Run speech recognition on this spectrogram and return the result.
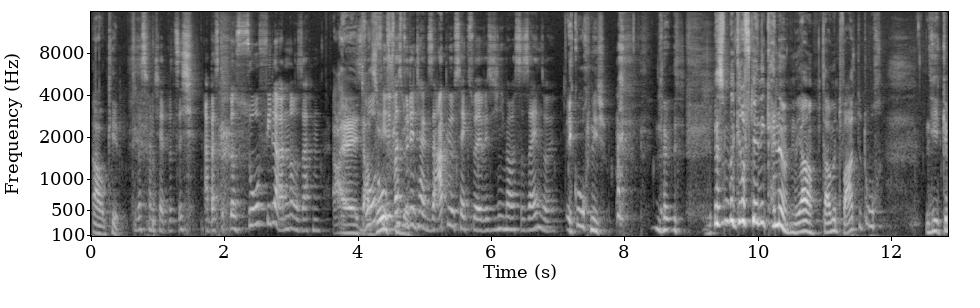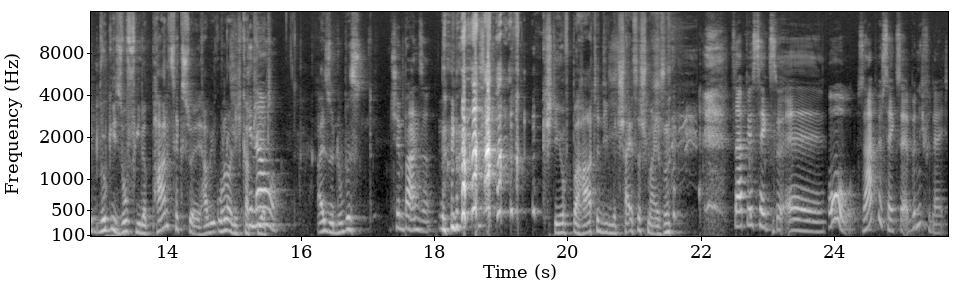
Ah, okay. das fand ich halt witzig. Aber es gibt noch so viele andere Sachen. Alter, So, so, viel. viele. Was für den Tag sapiosexuell, weiß ich nicht mal, was das sein soll. Ich auch nicht. Das ist ein Begriff, den ich kenne. Ja, damit wartet auch. Nee, es gibt wirklich so viele. Pansexuell habe ich auch noch nicht kapiert. Genau. Also, du bist. Schimpanse. Ich stehe auf Behaarte, die mit Scheiße schmeißen. Sapiosexuell. Oh, sapiosexuell bin ich vielleicht.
